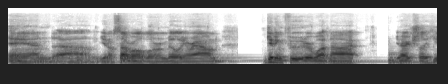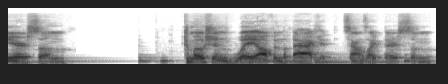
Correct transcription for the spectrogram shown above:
and um, you know several of them are milling around, getting food or whatnot. You actually hear some commotion way off in the back. It sounds like there's some,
